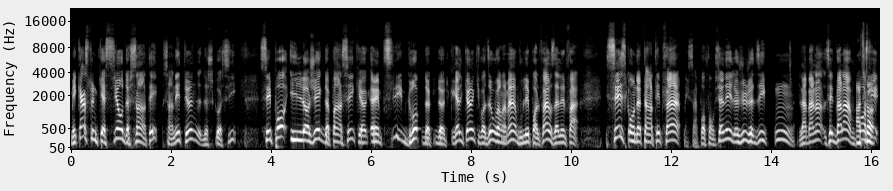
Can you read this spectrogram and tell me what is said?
mais quand c'est une question de santé, c'en est une de ce cas-ci, c'est pas illogique de penser qu'il y a un petit groupe de, de quelqu'un qui va dire au gouvernement, vous voulez pas le faire, vous allez le faire. C'est ce qu'on a tenté de faire, mais ça n'a pas fonctionné. Le juge a dit, Hum, la balance, c'est de valeur. Vous passez,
